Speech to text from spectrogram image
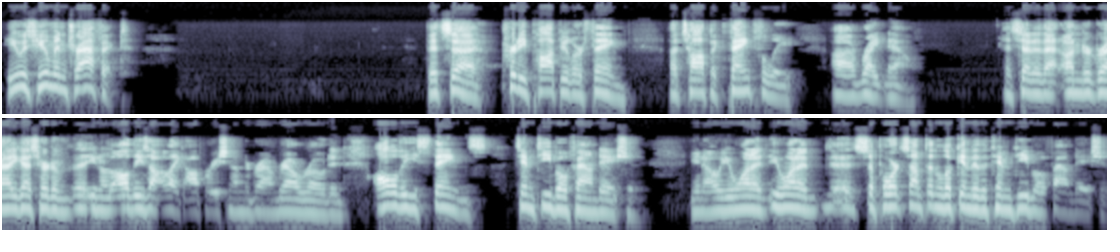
He was human trafficked. That's a pretty popular thing a topic, thankfully, uh, right now. Instead of that underground, you guys heard of uh, you know all these uh, like Operation Underground Railroad and all these things. Tim Tebow Foundation. You know, you want to you want to uh, support something, look into the Tim Tebow Foundation.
